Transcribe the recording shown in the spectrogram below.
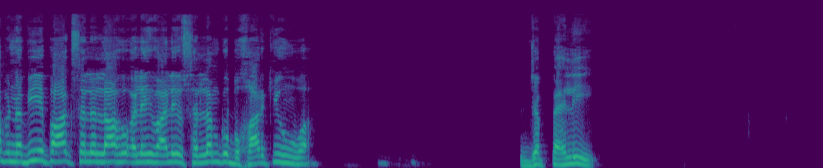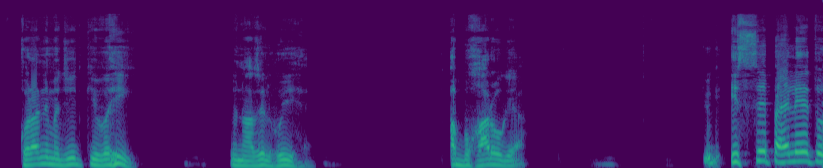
اب نبی پاک صلی اللہ علیہ وسلم کو بخار کیوں ہوا جب پہلی قرآن مجید کی وہی جو نازل ہوئی ہے اب بخار ہو گیا کیونکہ اس سے پہلے تو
